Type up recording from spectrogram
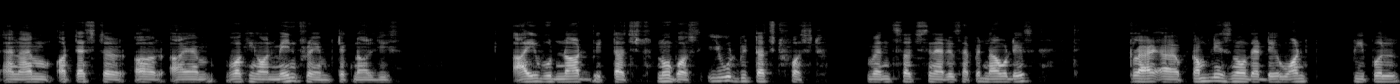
and I'm a tester or I am working on mainframe technologies. I would not be touched. No, boss, you would be touched first when such scenarios happen. Nowadays, uh, companies know that they want people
